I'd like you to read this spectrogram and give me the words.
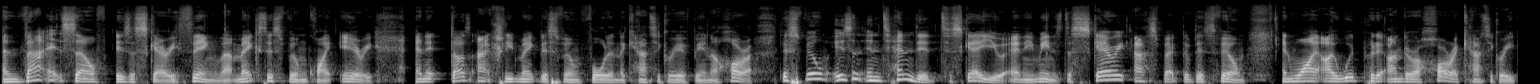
And that itself is a scary thing that makes this film quite eerie. And it does actually make this film fall in the category of being a horror. This film isn't intended to scare you at any means. The scary aspect of this film and why I would put it under a horror category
